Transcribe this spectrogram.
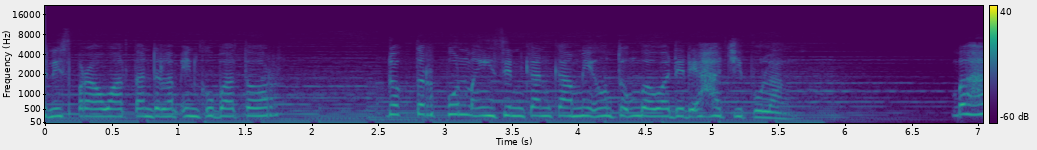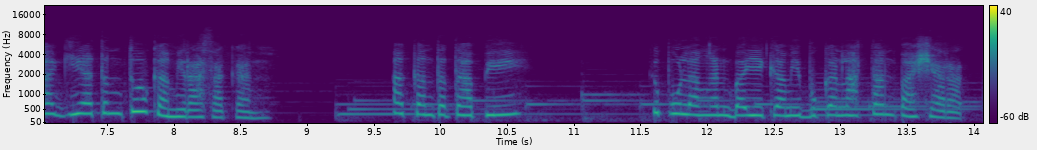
jenis perawatan dalam inkubator, dokter pun mengizinkan kami untuk membawa dedek haji pulang. Bahagia tentu kami rasakan. Akan tetapi, kepulangan bayi kami bukanlah tanpa syarat.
